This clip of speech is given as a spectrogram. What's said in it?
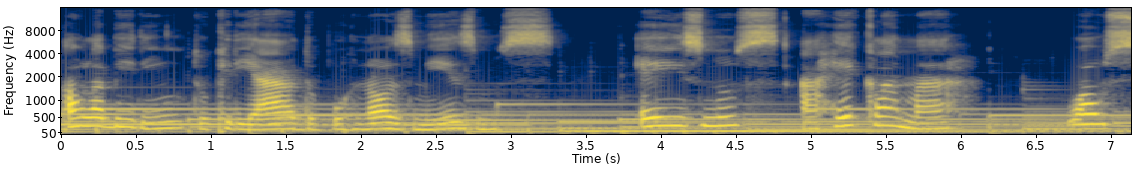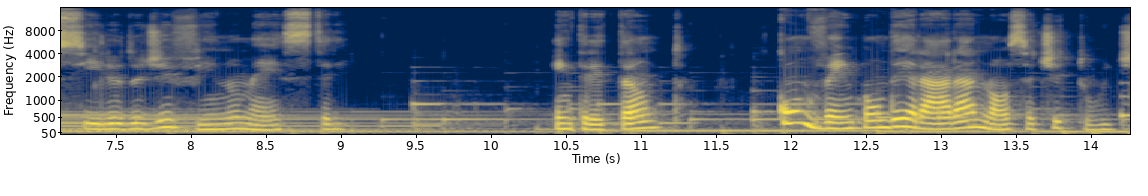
ao labirinto criado por nós mesmos, eis-nos a reclamar o auxílio do Divino Mestre. Entretanto, convém ponderar a nossa atitude.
